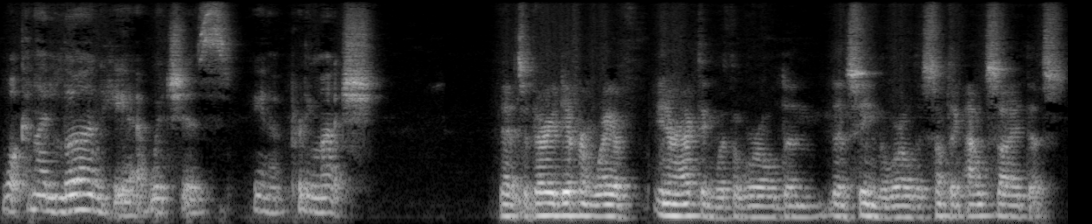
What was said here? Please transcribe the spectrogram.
What can I learn here? Which is, you know, pretty much. Yeah, it's a very different way of interacting with the world than, than seeing the world as something outside that's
